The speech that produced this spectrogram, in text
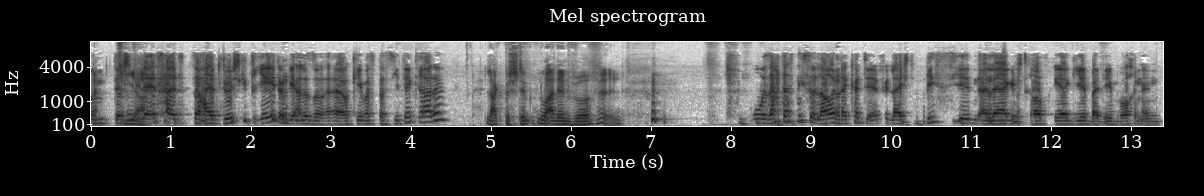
Und der Spieler Ja. ist halt so halb durchgedreht und wir alle so, äh, okay, was passiert hier gerade? Lag bestimmt nur an den Würfeln. Oh, sag das nicht so laut, da könnte er vielleicht ein bisschen allergisch drauf reagieren bei dem Wochenende.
